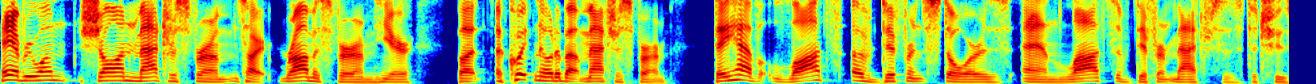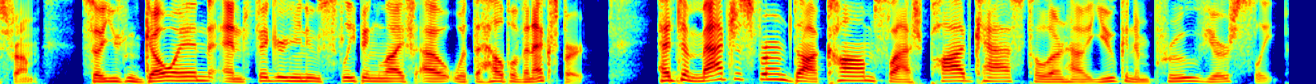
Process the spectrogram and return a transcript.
Hey everyone, Sean Mattress Firm, sorry, Rameswaram here. But a quick note about Mattress Firm. They have lots of different stores and lots of different mattresses to choose from. So you can go in and figure your new sleeping life out with the help of an expert. Head to mattressfirm.com slash podcast to learn how you can improve your sleep.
